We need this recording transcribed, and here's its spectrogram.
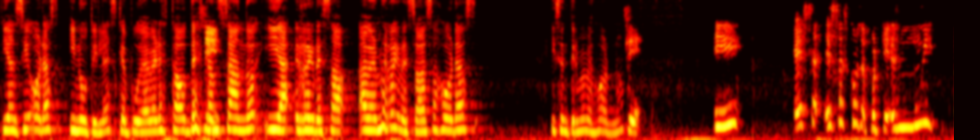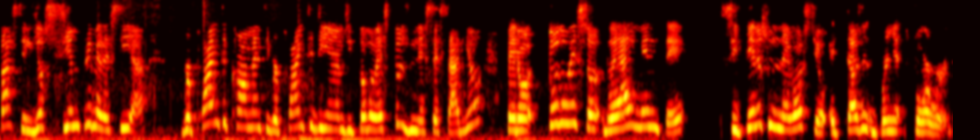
y han sido horas inútiles que pude haber estado descansando y a, haberme regresado a esas horas y sentirme mejor, ¿no? Sí. Y esa, esas cosas, porque es muy fácil. Yo siempre me decía, replying to comments y replying to DMs y todo esto es necesario, pero todo eso realmente, si tienes un negocio, it doesn't bring it forward.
